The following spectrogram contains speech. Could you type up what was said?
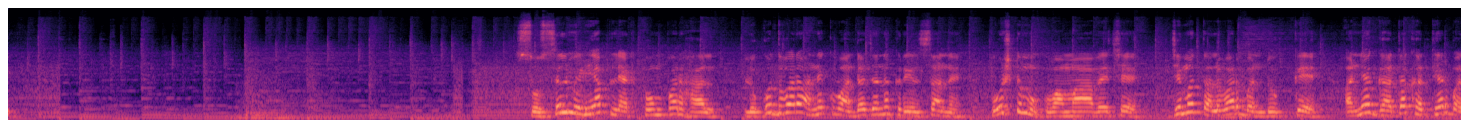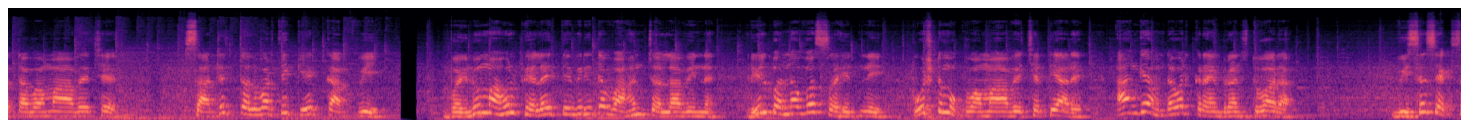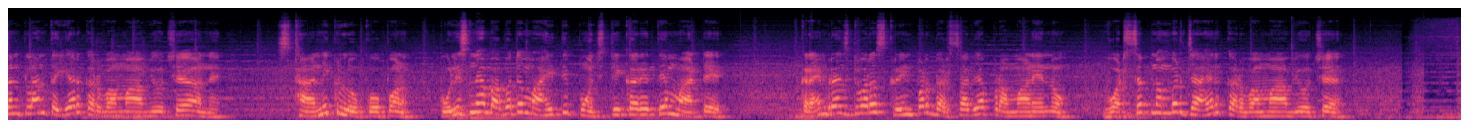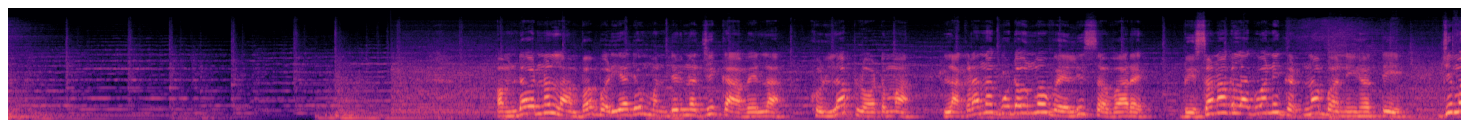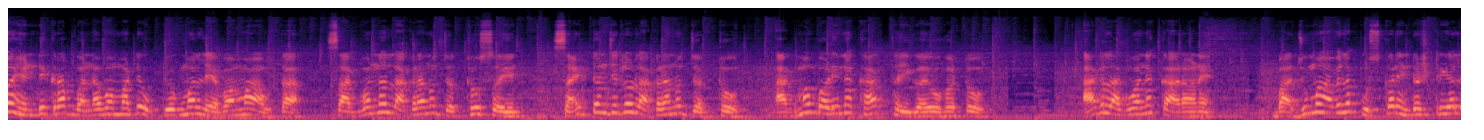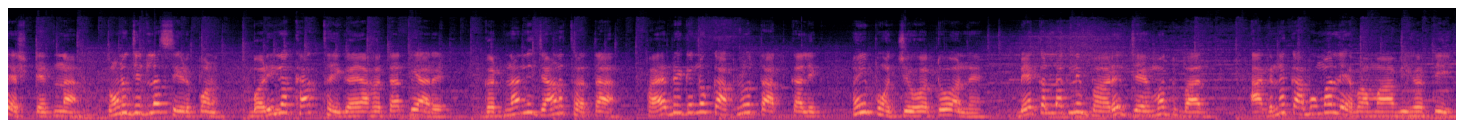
સોશિયલ મીડિયા પ્લેટફોર્મ પર હાલ લોકો દ્વારા અનેક વાંધાજનક રીલ્સ અને પોસ્ટ મૂકવામાં આવે છે, જેમાં તલવાર બંદૂક કે અન્ય ઘાતક હથિયાર બતાવવામાં આવે છે. સાથે જ તલવારથી કેક કાપવી ભયનો માહોલ ફેલાય તેવી રીતે વાહન ચલાવીને રીલ બનાવવા સહિતની પોસ્ટ મૂકવામાં આવે છે ત્યારે આ અંગે અમદાવાદ ક્રાઇમ બ્રાન્ચ દ્વારા વિશેષ એક્શન પ્લાન તૈયાર કરવામાં આવ્યો છે અને સ્થાનિક લોકો પણ પોલીસને બાબતે માહિતી પહોંચતી કરે તે માટે ક્રાઇમ બ્રાન્ચ દ્વારા સ્ક્રીન પર દર્શાવ્યા પ્રમાણેનો વોટ્સએપ નંબર જાહેર કરવામાં આવ્યો છે. અમદાવાદના લાંભા બળિયાદેવ મંદિર નજીક આવેલા ખુલ્લા પ્લોટમાં લાકડાના ગોડાઉનમાં વહેલી સવારે ભીષણ આગ લાગવાની ઘટના બની હતી, જેમાં હેન્ડીક્રાફ્ટ બનાવવા માટે ઉપયોગમાં લેવામાં આવતા સાગવાનના લાકડાનો જથ્થો સહિત સાઠ ટન જેટલો લાકડાનો જથ્થો આગમાં બળીને ખાક થઈ ગયો હતો. આગ લાગવાને કારણે બાજુમાં આવેલા પુષ્કર ઇન્ડસ્ટ્રીયલ એસ્ટેટના ત્રણ જેટલા શેડ પણ બળીને ખાક થઈ ગયા હતા ત્યારે ઘટનાની જાણ થતાં ફાયર બ્રિગેડનો કાફલો તાત્કાલિક અહીં પહોંચ્યો હતો અને બે કલાકની ભારે જહેમત બાદ આગને કાબૂમાં લેવામાં આવી હતી.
